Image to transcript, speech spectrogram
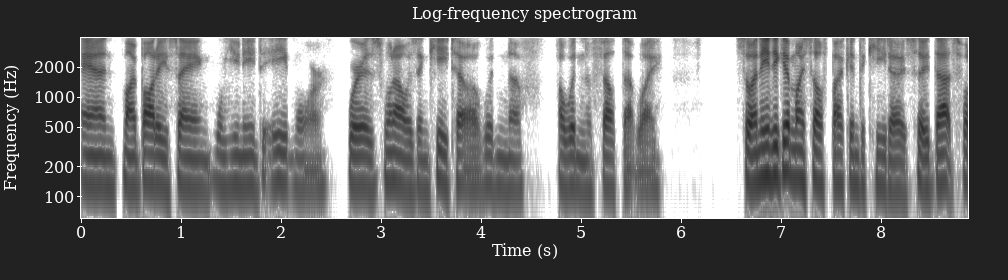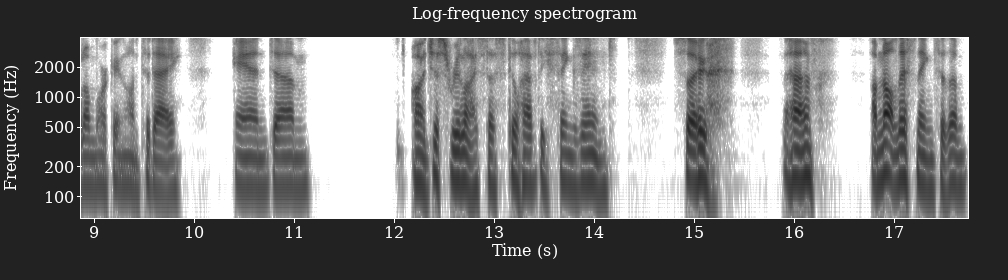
and my body's saying, "Well, you need to eat more." Whereas when I was in keto, I wouldn't have I wouldn't have felt that way. So I need to get myself back into keto. So that's what I'm working on today, and um, I just realized I still have these things in. So um, I'm not listening to them.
